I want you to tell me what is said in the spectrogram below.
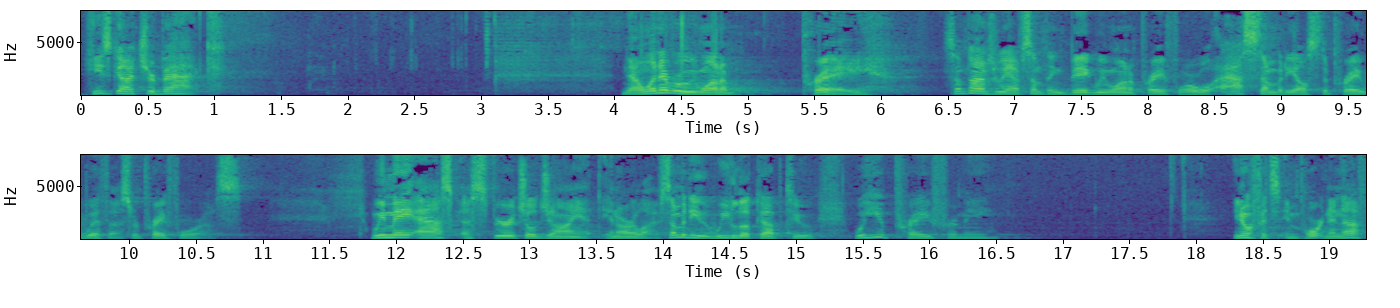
He's got your back. Now, whenever we want to pray, sometimes we have something big we want to pray for. We'll ask somebody else to pray with us or pray for us. We may ask a spiritual giant in our life, somebody we look up to, Will you pray for me? You know, if it's important enough,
